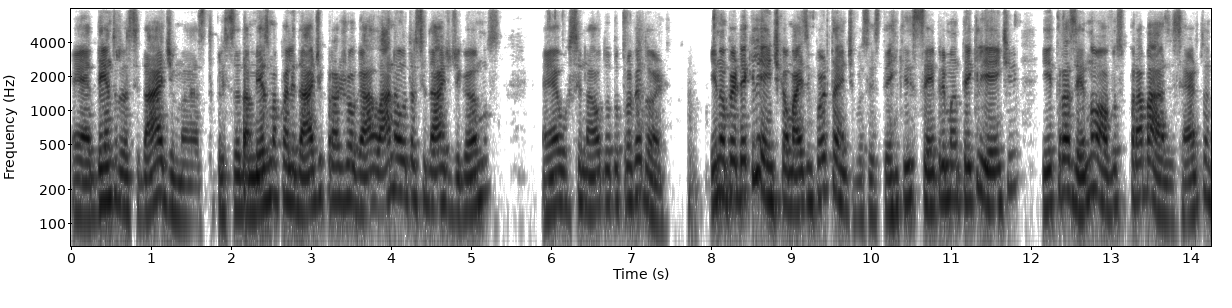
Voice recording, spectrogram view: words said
é dentro da cidade, mas tu precisa da mesma qualidade para jogar lá na outra cidade, digamos, é o sinal do, do provedor. E não perder cliente, que é o mais importante. Vocês têm que sempre manter cliente e trazer novos para a base, certo?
